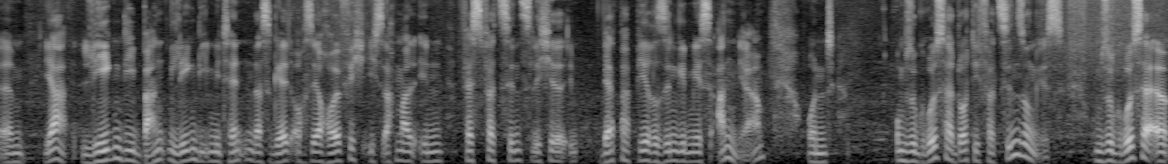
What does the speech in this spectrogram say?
ähm, ja, legen die Banken, legen die Emittenten das Geld auch sehr häufig, ich sag mal, in festverzinsliche Wertpapiere sinngemäß an. Ja? Und umso größer dort die Verzinsung ist, umso größer äh,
